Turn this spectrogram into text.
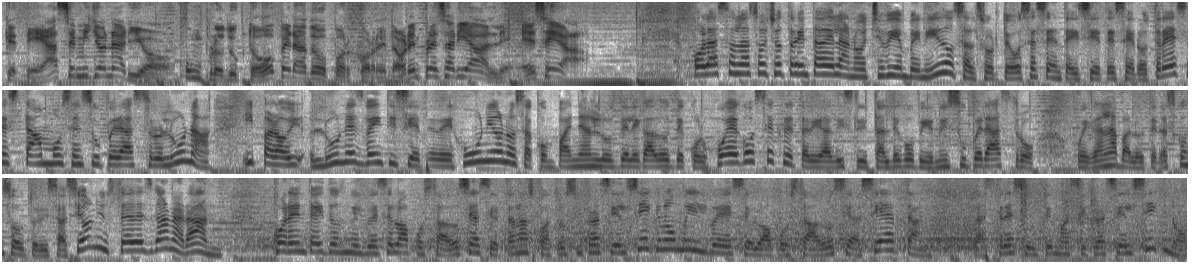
que te hace millonario. Un producto operado por Corredor Empresarial SA. Hola, son las 8.30 de la noche. Bienvenidos al sorteo 6703. Estamos en Superastro Luna y para hoy, lunes 27 de junio, nos acompañan los delegados de Coljuegos, Secretaría Distrital de Gobierno y Superastro. Juegan las baloteras con su autorización y ustedes ganarán 42 mil veces lo apostado si aciertan las cuatro cifras y el signo, mil veces lo apostado si aciertan las tres últimas cifras y el signo,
